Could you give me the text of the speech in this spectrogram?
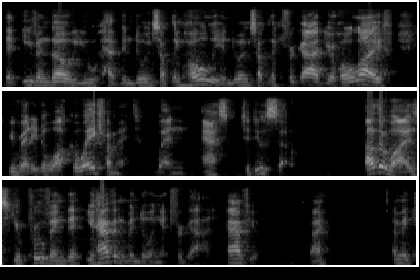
that even though you have been doing something holy and doing something for God your whole life, you're ready to walk away from it when asked to do so. Otherwise, you're proving that you haven't been doing it for God, have you? Right? I mean,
